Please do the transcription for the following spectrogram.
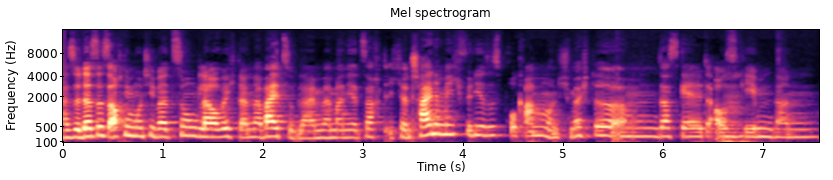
Also das ist auch die Motivation, glaube ich, dann dabei zu bleiben. Wenn man jetzt sagt, ich entscheide mich für dieses Programm und ich möchte ähm, das Geld mhm. ausgeben, mhm. dann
